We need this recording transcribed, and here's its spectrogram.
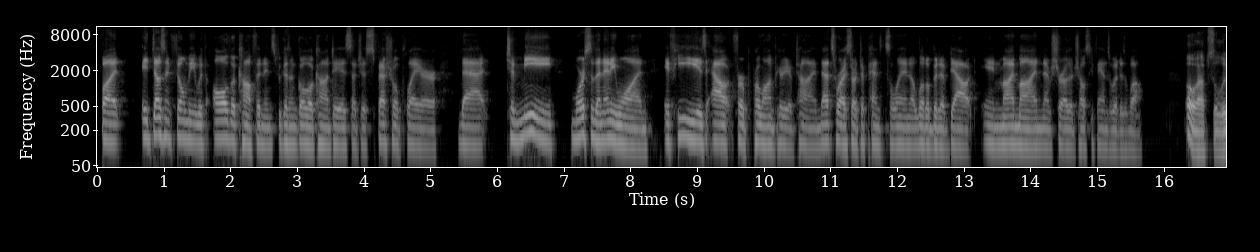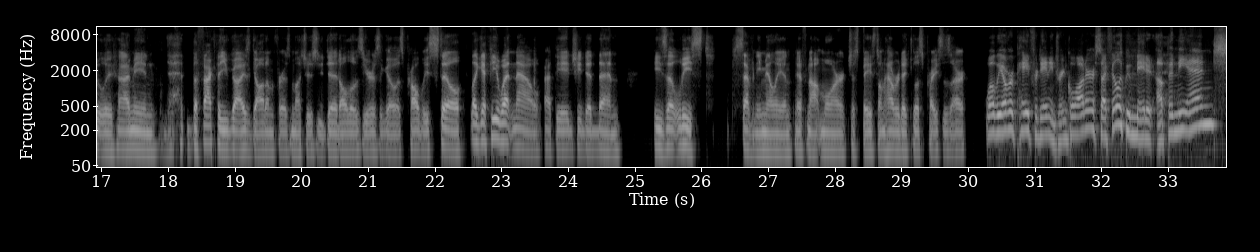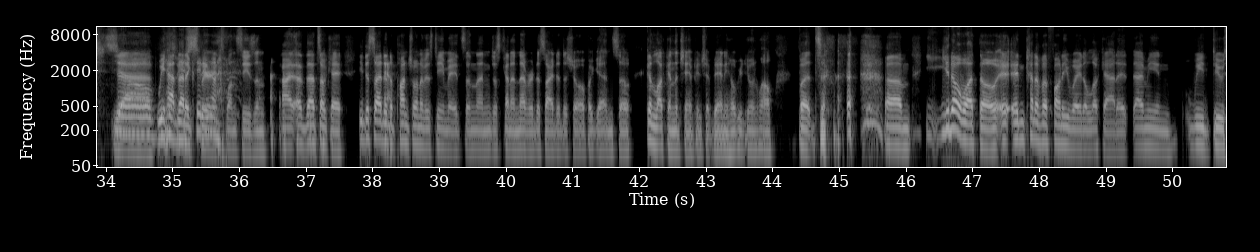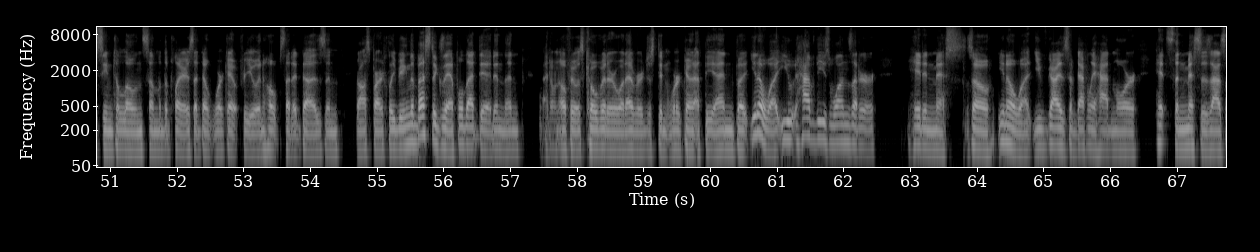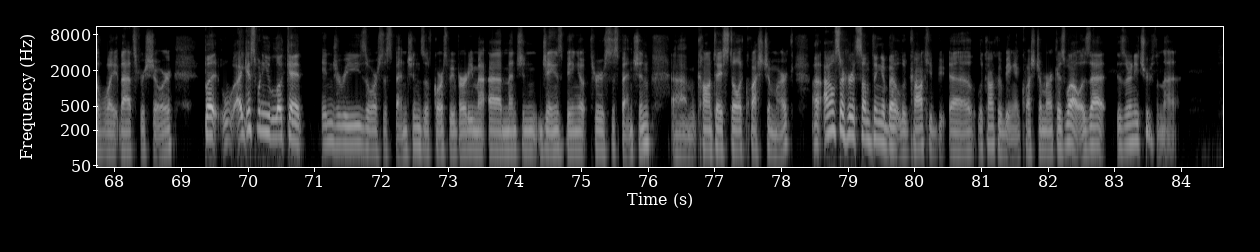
But it doesn't fill me with all the confidence because N'Golo Kante is such a special player that to me, more so than anyone, if he is out for a prolonged period of time, that's where I start to pencil in a little bit of doubt in my mind. And I'm sure other Chelsea fans would as well. Oh, absolutely. I mean, the fact that you guys got him for as much as you did all those years ago is probably still like if he went now at the age he did then, he's at least 70 million, if not more, just based on how ridiculous prices are. Well, we overpaid for Danny Drinkwater, so I feel like we made it up in the end. So yeah, we had that experience on... one season. I, uh, that's okay. He decided yeah. to punch one of his teammates and then just kind of never decided to show up again. So good luck in the championship, Danny. Hope you're doing well. But um, you know what, though, in kind of a funny way to look at it, I mean, we do seem to loan some of the players that don't work out for you in hopes that it does. And Ross Barkley being the best example that did. And then I don't know if it was COVID or whatever, just didn't work out at the end. But you know what? You have these ones that are hit and miss. So you know what? You guys have definitely had more hits than misses as of late. That's for sure. But I guess when you look at injuries or suspensions, of course, we've already uh, mentioned James being out through suspension. Um, Kante still a question mark. Uh, I also heard something about Lukaku, uh, Lukaku being a question mark as well. Is that is there any truth in that?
